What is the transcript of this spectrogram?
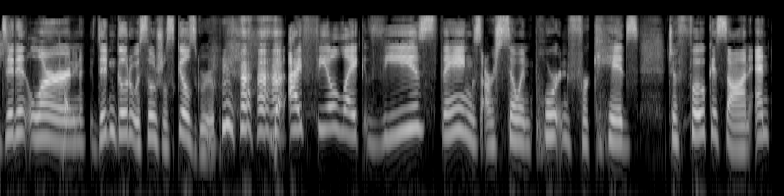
didn't learn, didn't go to a social skills group. but I feel like these things are so important for kids to focus on. And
